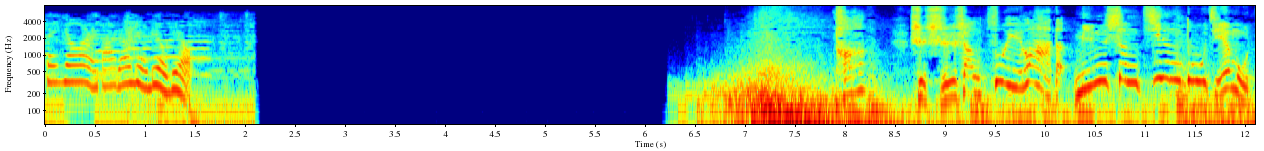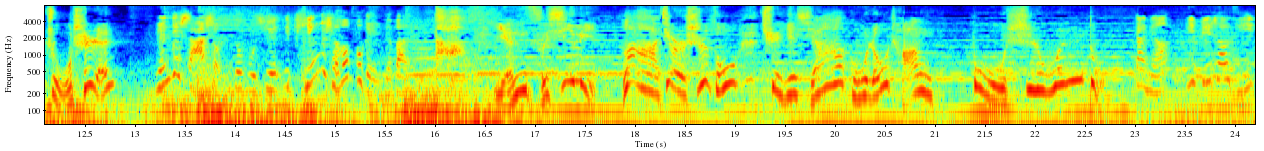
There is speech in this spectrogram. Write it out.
三幺二八幺六六六。是史上最辣的民生监督节目主持人，人家啥手艺都不缺，你凭什么不给人家办？他言辞犀利，辣劲儿十足，却也侠骨柔肠，不失温度。大娘，您别着急，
